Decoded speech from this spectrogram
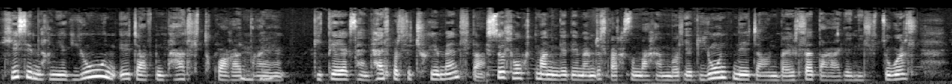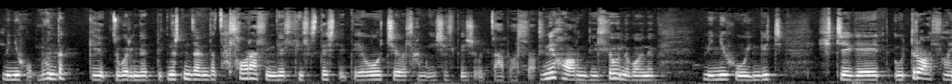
хийсэн юмных нь яг юу нь ээж авд нь таалагдахгүй байгаа юм гэдгээ яг сайн тайлбарлаж өгөх юм байна л да. Эсвэл хүүхд маань ингээд юм амжилт гаргасан байх юм бол яг юунд нээж аав нь баярлаад байгааг нь хэлэх зүгээр л миний хөө мундаг гэж зүгээр ингээд бид нар чинь заримдаа залхуураал ингээд хэлцдэг шүү дээ. Өө чи бол хамгийн шилдэг шүү. За болоо. Тэрний хооронд илүү нөгөө нэг миний хүү ингэж хичээгээд өдрөө болгон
